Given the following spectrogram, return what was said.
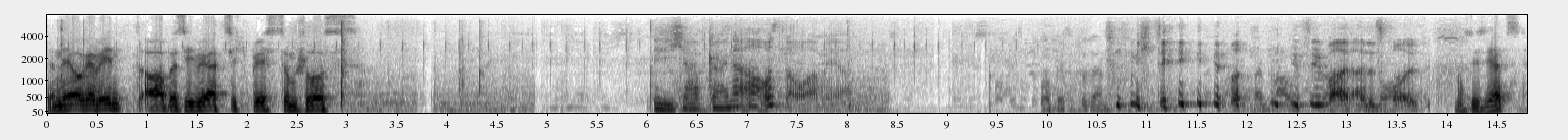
der Neo gewinnt, aber sie wehrt sich bis zum Schluss. Ich habe keine Ausdauer mehr. Wo bist du denn? Ich sehe. Ist überall alles voll. Was ist jetzt?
